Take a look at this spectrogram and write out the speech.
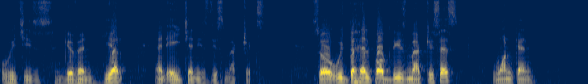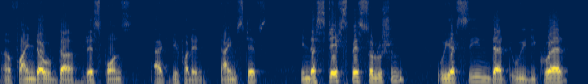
which is given here and Hn is this matrix. So, with the help of these matrices one can uh, find out the response at different time steps. In the state space solution we have seen that we require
